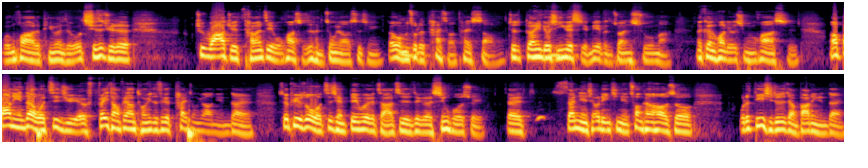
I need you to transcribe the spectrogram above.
文化的评论者，我其实觉得去挖掘台湾自己文化史是很重要的事情，而我们做的太少太少了。就是关于流行音乐史也没有一本专书嘛，那更何况流行文化史。然后八零年代我自己也非常非常同意这是个太重要的年代，所以譬如说我之前编过一个杂志，这个新火水，在三年前二零一七年创刊号的时候。我的第一期就是讲八零年代，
